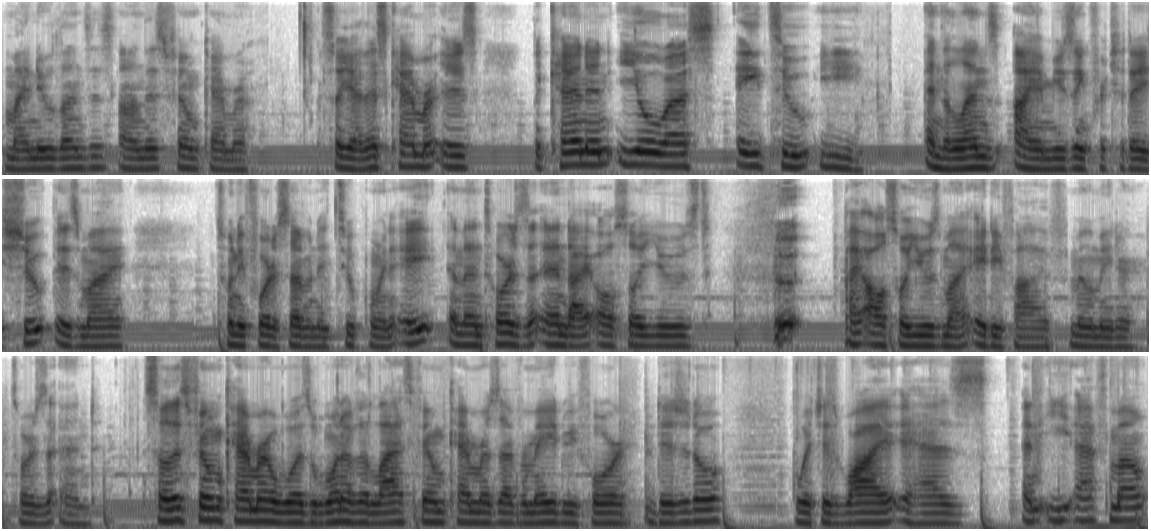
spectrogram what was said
my new lenses on this film camera. So yeah, this camera is the Canon EOS A2E, and the lens I am using for today's shoot is my 24 to 72.8, and then towards the end I also used I also used my 85 millimeter towards the end. So this film camera was one of the last film cameras ever made before digital, which is why it has an EF mount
